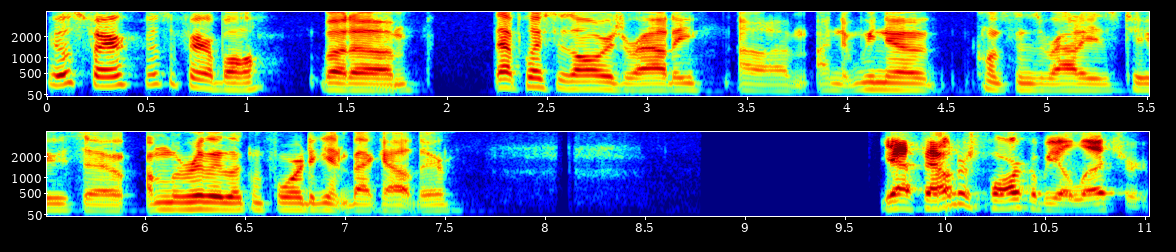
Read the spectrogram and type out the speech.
It was fair. It was a fair ball, but um, that place is always rowdy. Um, I, we know Clemson's rowdy is too, so I'm really looking forward to getting back out there. Yeah, Founders Park will be electric,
